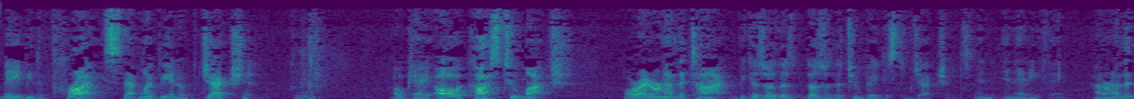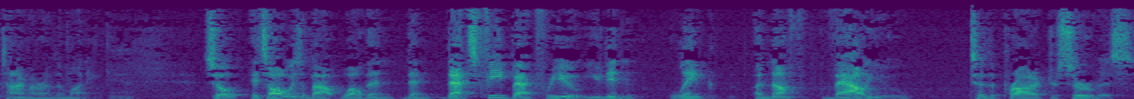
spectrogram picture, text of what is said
maybe the price. That might be an objection. Yeah. Okay. Oh, it costs too much. Or I don't have the time. Because those, those are the two biggest objections in, in anything. I don't have the time. I don't have the money. Yeah. So it's always about, well, then, then that's feedback for you. You didn't link enough value to the product or service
